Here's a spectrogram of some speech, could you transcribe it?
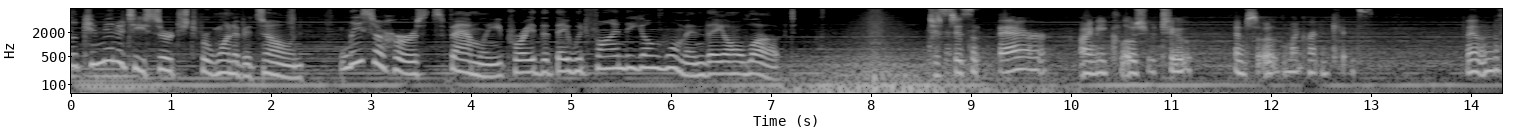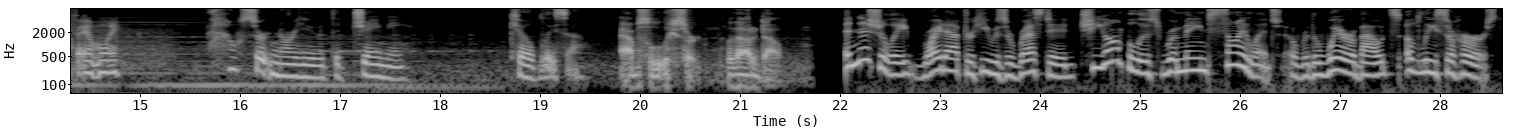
The community searched for one of its own, Leisha Hurst's family prayed that they would find the young woman they all loved. Just isn't there. I need closure too, and so do my grandkids and the family. How certain are you that Jeami killed Leisha? Absolutely certain, without a doubt. Initially, right after he was arrested, Chiapulis remained silent over the whereabouts of Leisha Hurst.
